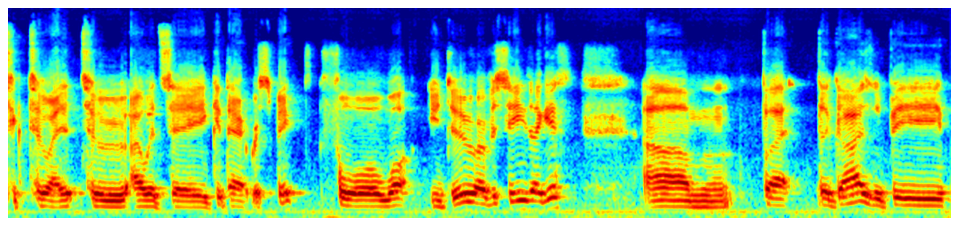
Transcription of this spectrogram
to, to, I- to, I would say, get that respect for what you do overseas, I guess. Um, but the guys would be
